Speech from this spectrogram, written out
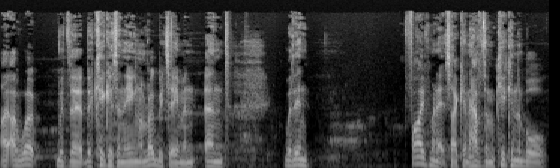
I, I work with the, the kickers in the England rugby team, and, and within five minutes, I can have them kicking the ball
